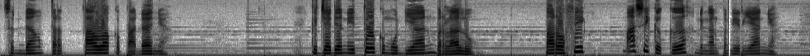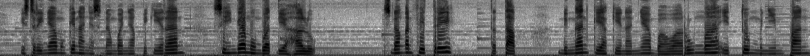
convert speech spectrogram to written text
sedang tertawa kepadanya. Kejadian itu kemudian berlalu. Pak Rofik masih kekeh dengan pendiriannya. Istrinya mungkin hanya sedang banyak pikiran sehingga membuat dia halu. Sedangkan Fitri tetap dengan keyakinannya bahwa rumah itu menyimpan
